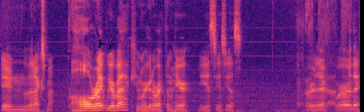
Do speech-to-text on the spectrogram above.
in the next map. Alright, we are back, and we're gonna wreck them here. Yes, yes, yes. Where are they? Where are they?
